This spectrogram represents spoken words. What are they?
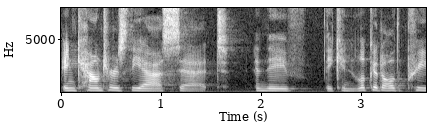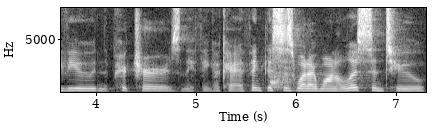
encounters the asset and they've they can look at all the preview and the pictures and they think, okay, I think this is what I want to listen to.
